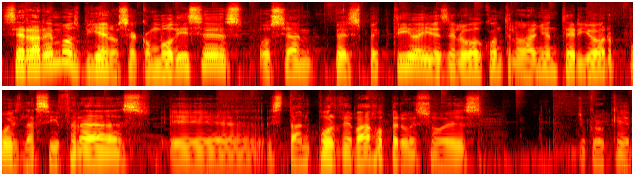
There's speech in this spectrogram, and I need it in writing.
Cerraremos bien, o sea, como dices, o sea, en perspectiva y desde luego contra el año anterior, pues las cifras eh, están por debajo, pero eso es, yo creo que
